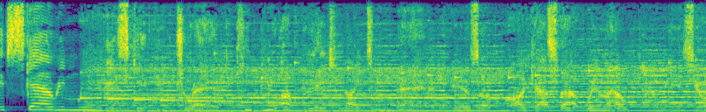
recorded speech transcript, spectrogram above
If scary movies give you dread, keep you up late night in bed, here's a podcast that will help you ease your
